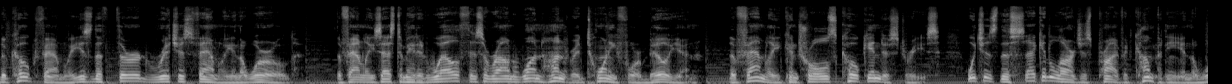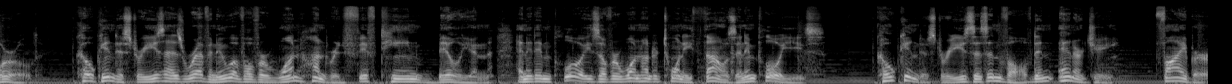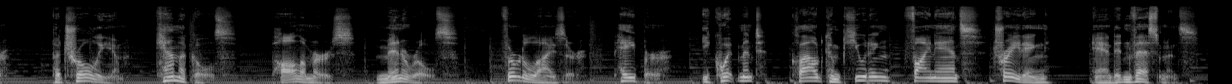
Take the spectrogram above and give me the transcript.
The Koch family is the third richest family in the world. The family's estimated wealth is around 124 billion. The family controls Koch Industries, which is the second largest private company in the world. Koch Industries has revenue of over 115 billion and it employs over 120,000 employees. Koch Industries is involved in energy, fiber, petroleum, chemicals, polymers, minerals, fertilizer, paper, equipment, cloud computing, finance, trading, and investments.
